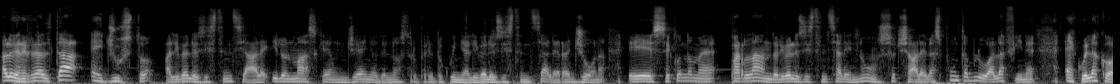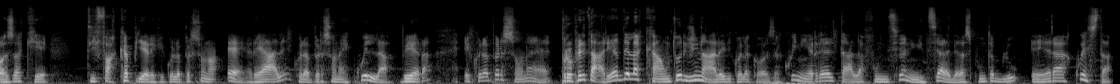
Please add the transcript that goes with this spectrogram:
Allora, in realtà è giusto a livello esistenziale. Elon Musk è un genio del nostro periodo, quindi a livello esistenziale ragiona. E secondo me, parlando a livello esistenziale non sociale, la spunta blu alla fine è quella cosa che ti fa capire che quella persona è reale, quella persona è quella vera e quella persona è proprietaria dell'account originale di quella cosa. Quindi in realtà la funzione iniziale della spunta blu era questa,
